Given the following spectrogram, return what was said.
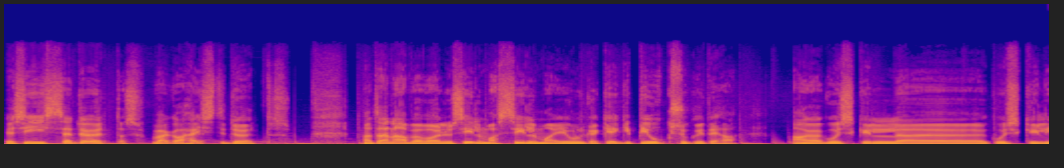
ja siis see töötas, väga hästi töötas. no tänapäeval ju silmast silma ei julge keegi piuksugi teha, aga kuskil, äh, kuskil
